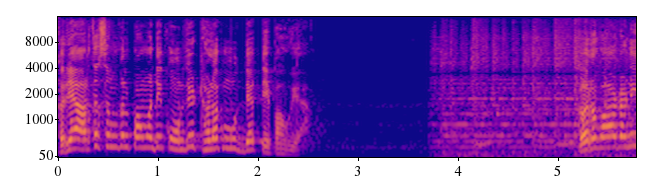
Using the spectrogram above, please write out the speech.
तर या अर्थसंकल्पामध्ये कोणते ठळक मुद्दे आहेत ते पाहूया. करवाढ आणि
